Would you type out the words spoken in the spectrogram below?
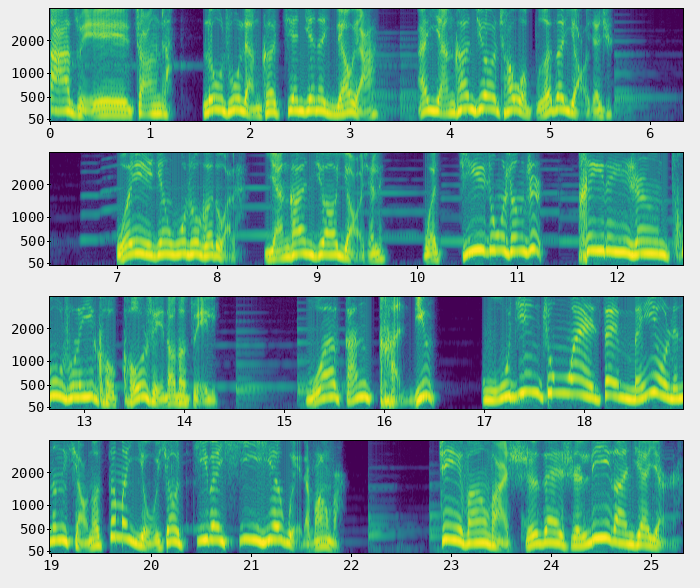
大嘴张着，露出两颗尖尖的獠牙，哎，眼看就要朝我脖子咬下去。我已经无处可躲了，眼看就要咬下来，我急中生智，呸的一声吐出了一口口水到他嘴里。我敢肯定。古今中外，再没有人能想到这么有效击败吸血鬼的方法。这方法实在是立竿见影啊！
